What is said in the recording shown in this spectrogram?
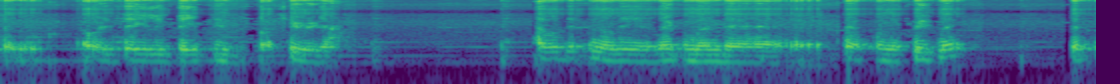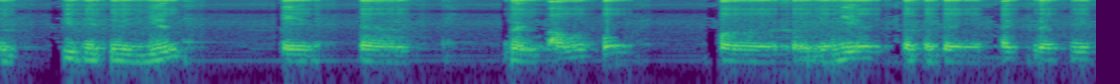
so our daily basis material. I would definitely recommend the Creaform equipment that is easy to use, it's uh, very powerful for the years because of the accuracy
